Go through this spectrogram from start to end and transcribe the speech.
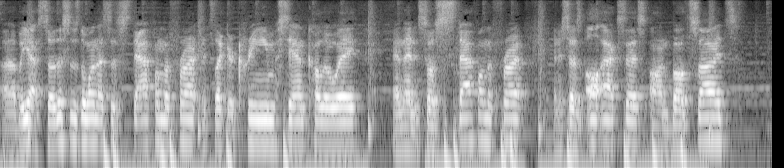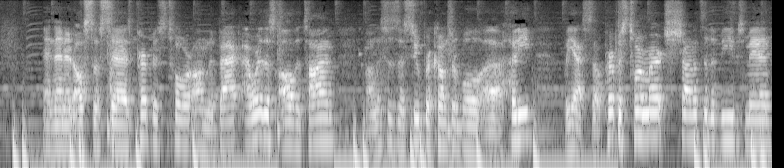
Uh, but yeah, so this is the one that says staff on the front. It's like a cream sand colorway. And then it says staff on the front and it says all access on both sides. And then it also says Purpose Tour on the back. I wear this all the time. Um, this is a super comfortable uh, hoodie. But yeah, so Purpose Tour merch. Shout out to the Beebs, man.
